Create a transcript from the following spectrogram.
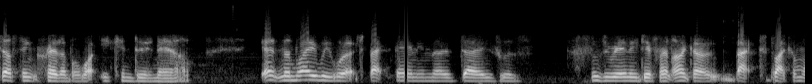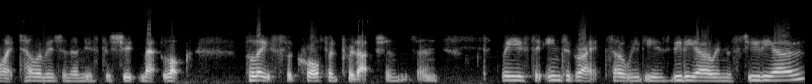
just incredible what you can do now. And the way we worked back then in those days was was really different. I go back to black and white television and used to shoot Matlock Police for Crawford Productions, and we used to integrate. So we'd use video in the studio,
